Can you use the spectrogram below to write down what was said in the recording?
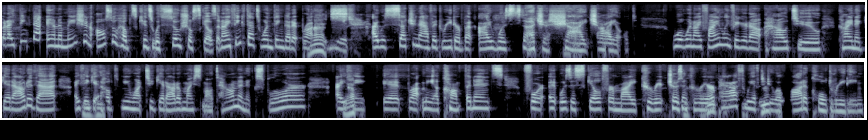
But I think that animation also helps kids with social skills, and I think that's one thing that it brought me. I was such an avid reader, but I was such a shy child. Well, when I finally figured out how to kind of get out of that, I think Mhm. it helped me want to get out of my small town and explore. I Yep. think it brought me a confidence for it was a skill for my career chosen career Mhm. path. We have to Mhm. do a lot of cold reading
